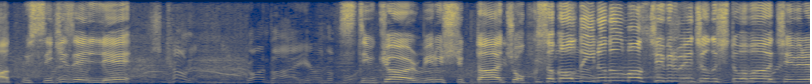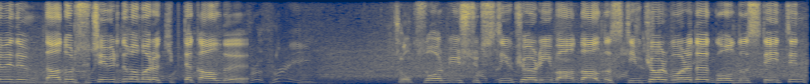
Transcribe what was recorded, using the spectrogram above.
68-50 Steve Kerr bir üçlük daha çok kısa kaldı. İnanılmaz çevirmeye çalıştım ama çeviremedim. Daha doğrusu çevirdim ama rakipte kaldı. Çok zor bir üçlük. Steve Kerr rebound aldı. Steve Kerr bu arada Golden State'in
